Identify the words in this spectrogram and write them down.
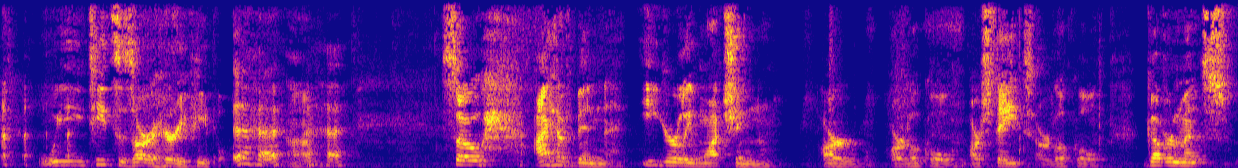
we Tietzes are a hairy people. Uh-huh, Um, So I have been eagerly watching our our local, our state, our local governments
